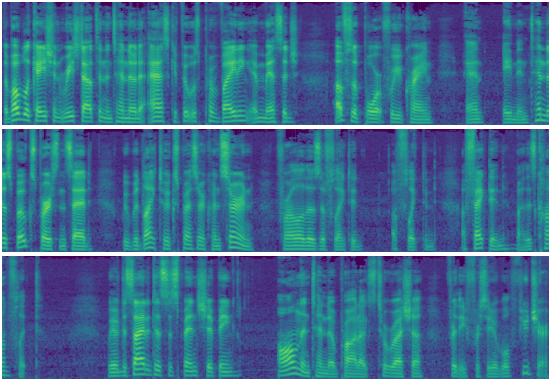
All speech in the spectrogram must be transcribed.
The publication reached out to Nintendo to ask if it was providing a message of support for Ukraine, and a Nintendo spokesperson said, we would like to express our concern for all of those afflicted, afflicted, affected by this conflict. We have decided to suspend shipping all Nintendo products to Russia for the foreseeable future,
